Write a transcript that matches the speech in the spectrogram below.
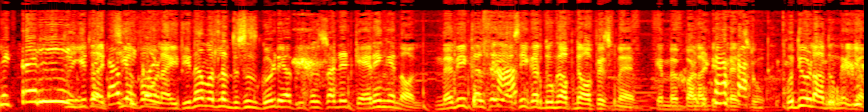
लिटरली तो ये तो अच्छी अफवाह उड़ाई थी ना मतलब दिस इज़ गुड या people started caring and all मैं भी कल से ही। ऐसे ही कर दूँगा अपने ऑफ़िस में कि मैं बड़ा डिप्रेस हूँ। खुद ही उड़ा दूँगा ये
